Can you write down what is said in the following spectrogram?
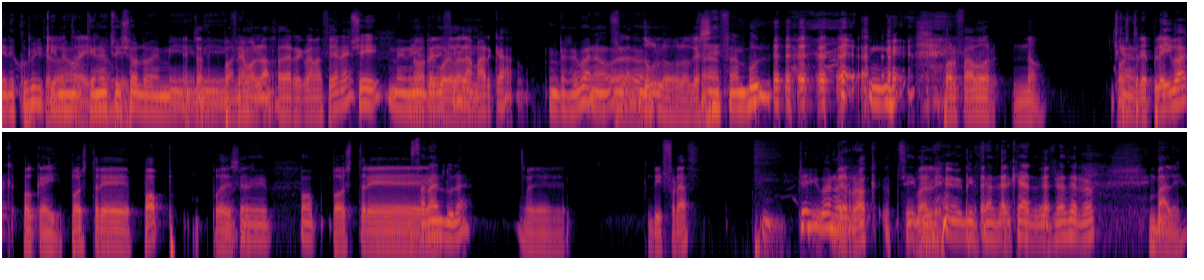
eh, descubrir que no, traiga, que no estoy Sí. solo en mi... en Entonces mi ponemos la hoja de reclamaciones. Sí, me, me no parece recuerdo la marca. Pero bueno, Flandul o lo que sea. Flandul. Por favor, no. Postre playback, ok. Postre pop, puede ser. Eh, Pop, Postre farándula. eh, disfraz Sí, bueno. de rock. Sí, vale. disfraz, de- claro, disfraz de rock. Vale.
